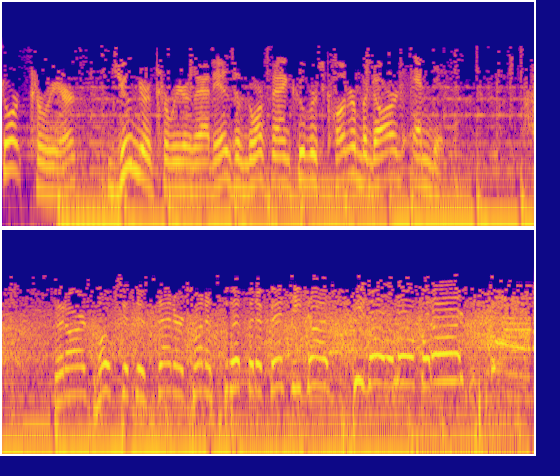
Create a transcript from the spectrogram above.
short career, junior career that is, of North Vancouver's Connor Bedard ended. Bedard pokes it to center, trying to slip the defense. He does. He's all alone. Bedard scores!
